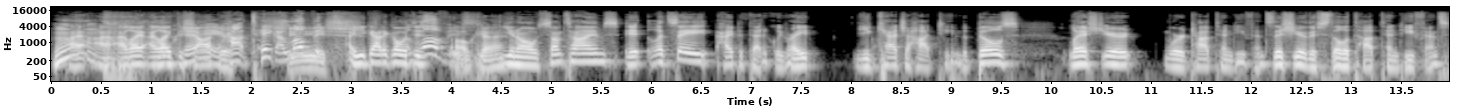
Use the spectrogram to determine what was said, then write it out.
Hmm. I, I, I like I like the shocker. Hot take. I love it. Sheesh. You got to go with I this. love it. Okay. You know, sometimes it. Let's say hypothetically, right? You catch a hot team. The Bills last year were top ten defense. This year they're still a top ten defense.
